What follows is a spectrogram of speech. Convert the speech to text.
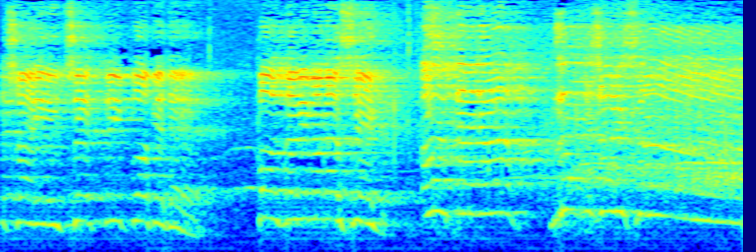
meča i 4 pobjede. Pozdravimo našeg Adnana Režovića!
